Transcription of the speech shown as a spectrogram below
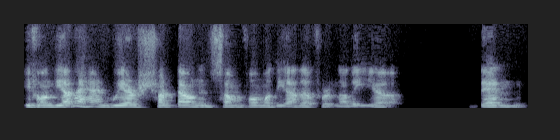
If, on the other hand, we are shut down in some form or the other for another year, then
